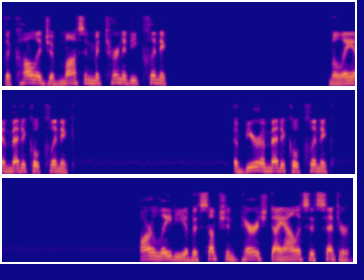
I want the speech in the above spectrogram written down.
The College of Maasin Maternity Clinic. Malaya Medical Clinic Abira Medical Clinic Our Lady of Assumption Parish Dialysis Center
